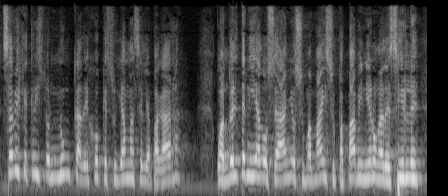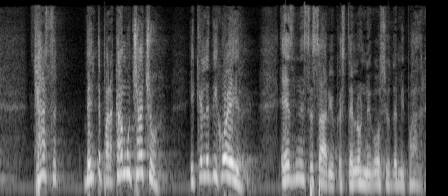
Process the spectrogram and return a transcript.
¿Sabe que Cristo nunca dejó que su llama se le apagara? Cuando él tenía 12 años, su mamá y su papá vinieron a decirle, ya, vente para acá muchacho. ¿Y qué les dijo él? Es necesario que esté en los negocios de mi padre.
